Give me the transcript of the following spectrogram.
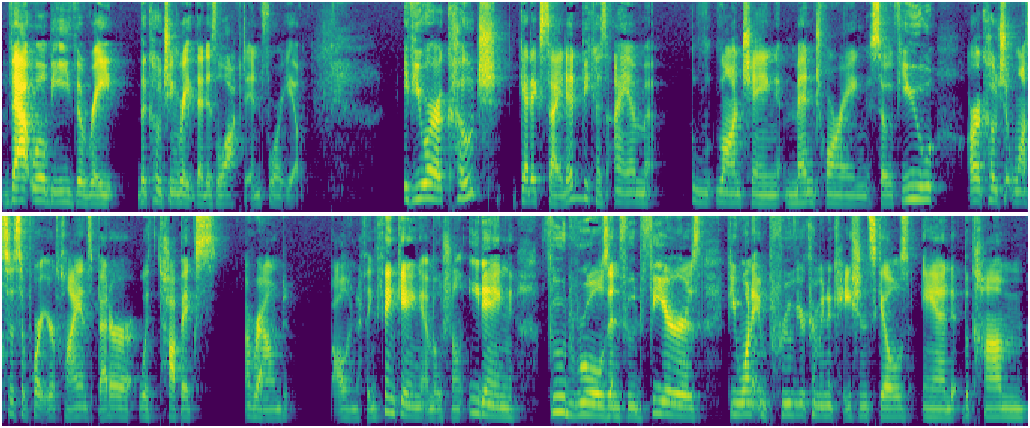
that will be the rate, the coaching rate that is locked in for you. If you are a coach, get excited because I am launching mentoring. So if you are a coach that wants to support your clients better with topics around all or nothing thinking, emotional eating, food rules and food fears, if you want to improve your communication skills and become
